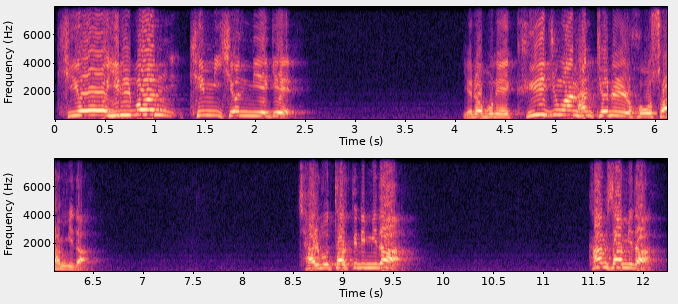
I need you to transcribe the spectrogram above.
기호 1번 김현미에게 여러분의 귀중한 한 표를 호소합니다. 잘 부탁드립니다. 감사합니다.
